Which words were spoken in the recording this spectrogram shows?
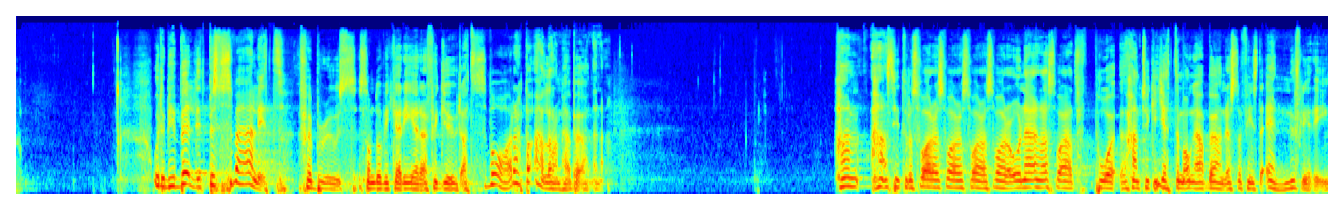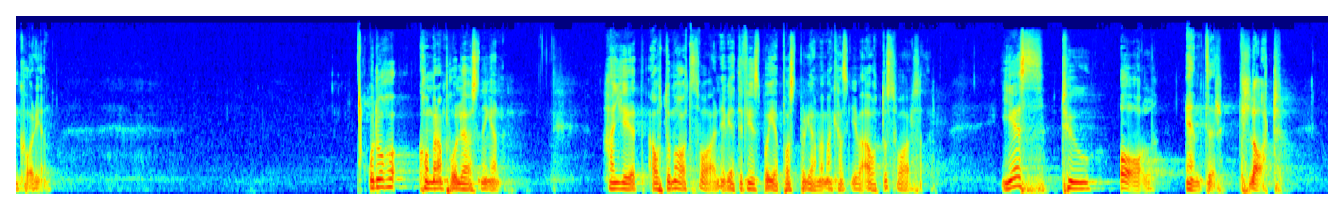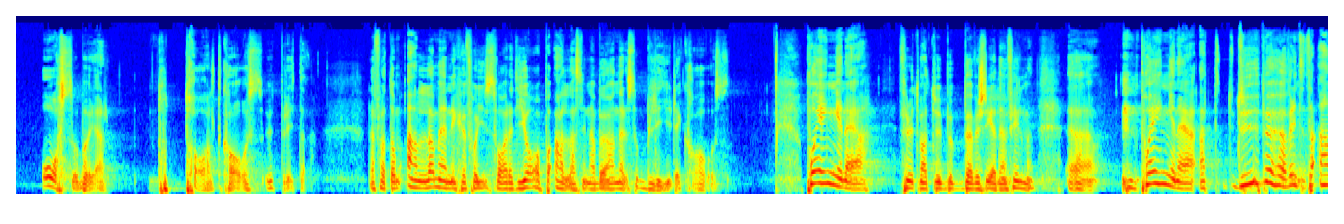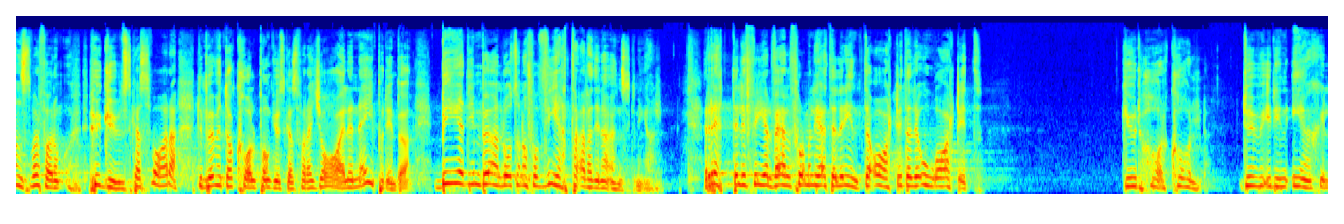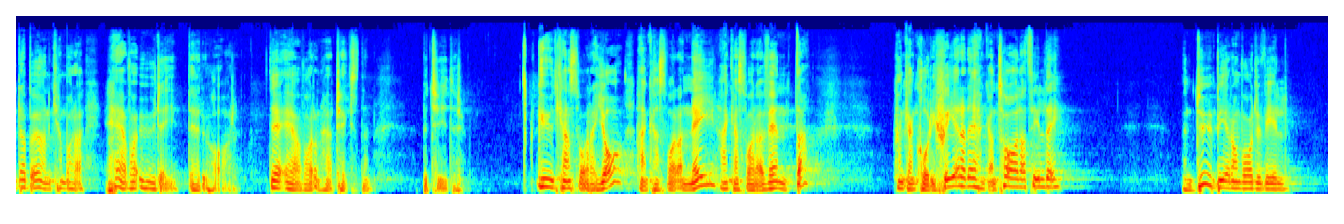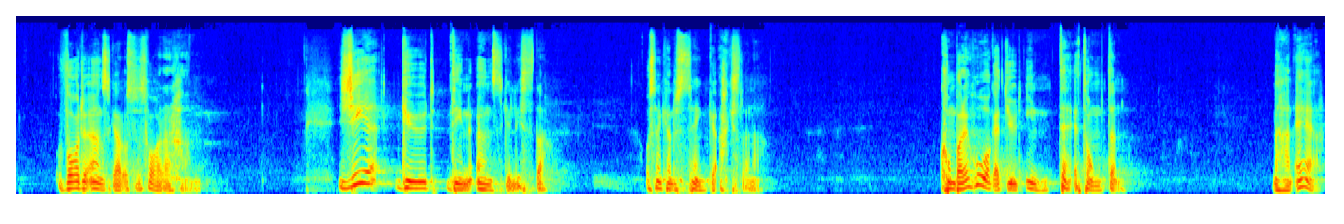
Och det blir väldigt besvärligt för Bruce som då vikarierar för Gud att svara på alla de här bönerna. Han, han sitter och svarar, svarar, svarar, svarar och när han har svarat på, han tycker jättemånga böner så finns det ännu fler i inkorgen. Och då kommer han på lösningen. Han ger ett automatsvar. Ni vet det finns på e-postprogrammen, man kan skriva autosvar. Yes to all, enter, klart. Och så börjar totalt kaos utbryta. Därför att om alla människor får svaret ja på alla sina böner så blir det kaos. Poängen är, förutom att du behöver se den filmen, eh, Poängen är att du behöver inte ta ansvar för hur Gud ska svara. Du behöver inte ha koll på om Gud ska svara ja eller nej på din bön. Be din bön, låt honom få veta alla dina önskningar. Rätt eller fel, välformulerat eller inte, artigt eller oartigt. Gud har koll. Du i din enskilda bön kan bara häva ur dig det du har. Det är vad den här texten betyder. Gud kan svara ja, han kan svara nej, han kan svara vänta. Han kan korrigera dig, han kan tala till dig. Men du ber om vad du vill, vad du önskar och så svarar han. Ge Gud din önskelista och sen kan du sänka axlarna Kom bara ihåg att Gud inte är tomten. Men han är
